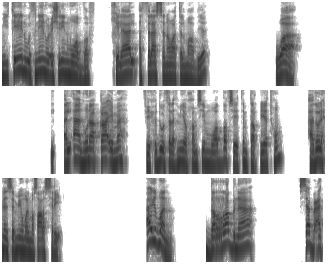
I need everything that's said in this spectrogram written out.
222 موظف خلال الثلاث سنوات الماضية. والان هناك قائمة في حدود 350 موظف سيتم ترقيتهم. هذول إحنا نسميهم المسار السريع. أيضا دربنا سبعة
